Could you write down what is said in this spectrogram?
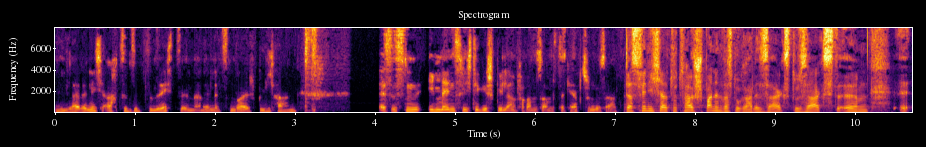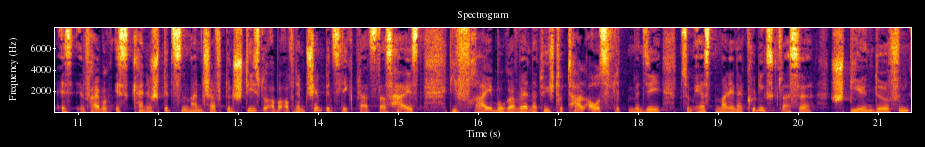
leider nicht 18, 17, 16 an den letzten drei Spieltagen. Es ist ein immens wichtiges Spiel einfach am Samstag, ihr habt schon gesagt. Das finde ich ja total spannend, was du gerade sagst. Du sagst, ähm, es, Freiburg ist keine Spitzenmannschaft, nun stehst du aber auf einem Champions League Platz. Das heißt, die Freiburger werden natürlich total ausflippen, wenn sie zum ersten Mal in der Königsklasse spielen dürfen.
